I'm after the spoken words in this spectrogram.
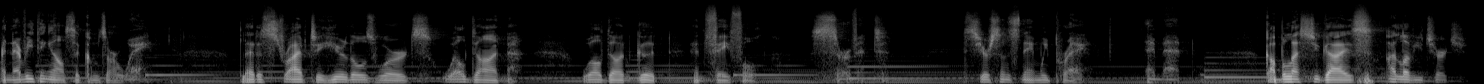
and everything else that comes our way. Let us strive to hear those words Well done, well done, good and faithful servant. It's your son's name we pray. Amen. God bless you guys. I love you, church.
